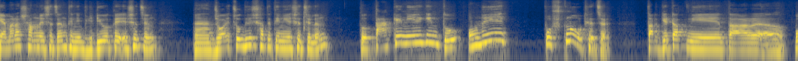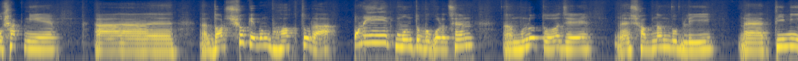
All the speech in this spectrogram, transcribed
ক্যামেরার সামনে এসেছেন, তিনি ভিডিওতে এসেছেন জয় চৌধুরীর সাথে তিনি এসেছিলেন। তো তাকে নিয়ে কিন্তু অনেক প্রশ্ন উঠেছে। তার গেট নিয়ে, তার পোশাক নিয়ে দর্শক এবং ভক্তরা অনেক মন্তব্য করেছেন। মূলত যে শবনম বুবলি তিনি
